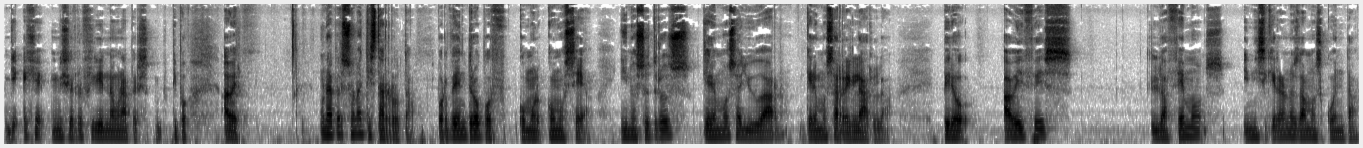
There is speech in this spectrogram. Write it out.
Es que me estoy refiriendo a una persona... Tipo, a ver, una persona que está rota, por dentro, por como, como sea. Y nosotros queremos ayudar, queremos arreglarla. Pero a veces lo hacemos y ni siquiera nos damos cuenta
